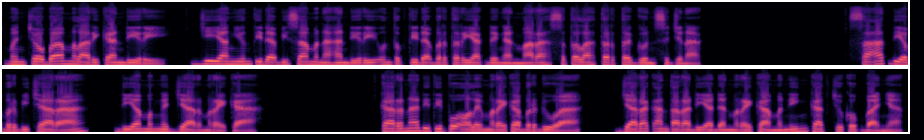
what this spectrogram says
Mencoba melarikan diri, Ji Yang Yun tidak bisa menahan diri untuk tidak berteriak dengan marah setelah tertegun sejenak. Saat dia berbicara, dia mengejar mereka. Karena ditipu oleh mereka berdua, jarak antara dia dan mereka meningkat cukup banyak.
